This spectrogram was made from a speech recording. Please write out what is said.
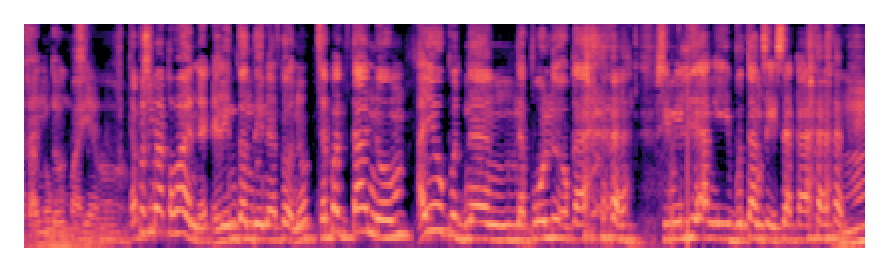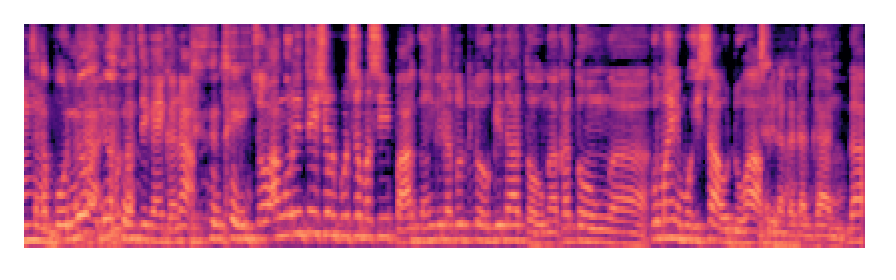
sa tandog humay. siya. Oh. Tapos mga kawan, nalimtan din nato, no? Sa pagtanom, ayaw pud nang napulo ka similya ang ibutang sa isa ka Mm, sa kapuno, no? Importante kay kana. okay. So ang orientation po sa masipag ang ginatudlo ginato nga katong uh, kumahimo isa o duha pinakadaghan nga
